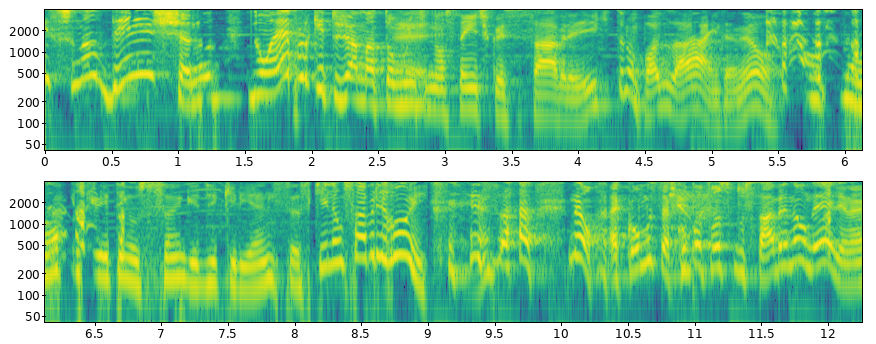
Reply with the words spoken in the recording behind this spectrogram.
isso, não deixa. Não, não é porque tu já matou é. muito inocente com esse sabre aí que tu não pode usar, entendeu? Não, é porque ele tem o sangue de crianças que ele é um sabre ruim. Exato. Não, é como se a culpa fosse do sabre não dele, né?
